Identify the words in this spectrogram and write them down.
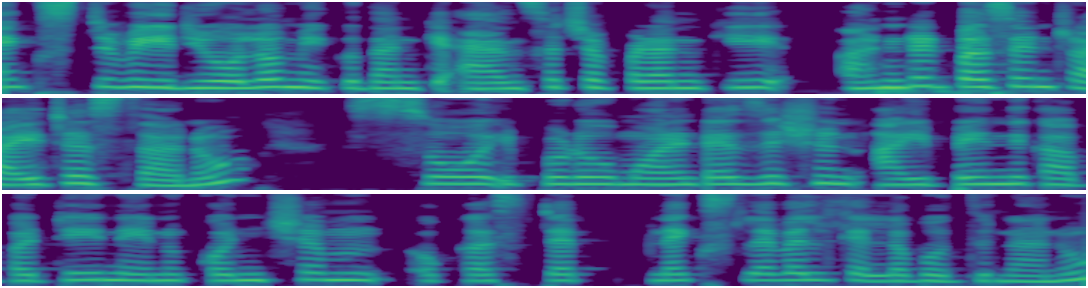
నెక్స్ట్ వీడియోలో మీకు దానికి ఆన్సర్ చెప్పడానికి 100% ట్రై చేస్తాను. సో, ఇప్పుడు మానిటైజేషన్ అయిపోయింది కాబట్టి నేను కొంచెం ఒక స్టెప్ నెక్స్ట్ లెవెల్కి వెళ్ళబోతున్నాను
